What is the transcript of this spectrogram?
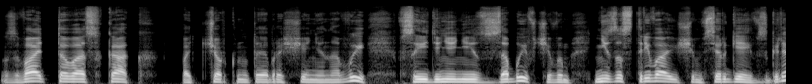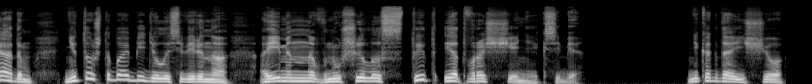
«Звать-то вас как?» Подчеркнутое обращение на «вы» в соединении с забывчивым, не застревающим в Сергей взглядом не то чтобы обидело Северина, а именно внушило стыд и отвращение к себе. Никогда еще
